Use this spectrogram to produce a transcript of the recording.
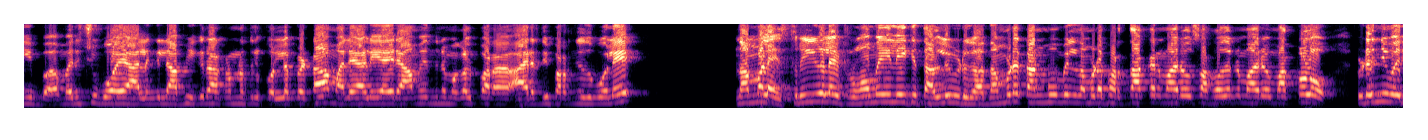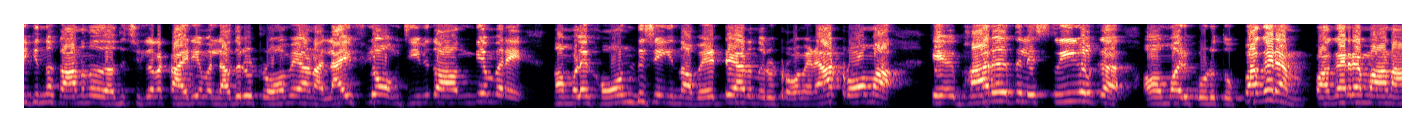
ഈ മരിച്ചുപോയ അല്ലെങ്കിൽ ആ ഭീകരാക്രമണത്തിൽ കൊല്ലപ്പെട്ട മലയാളിയായ രാമചന്ദ്രൻ മകൾ ആരതി പറഞ്ഞതുപോലെ നമ്മളെ സ്ത്രീകളെ ട്രോമയിലേക്ക് തള്ളിവിടുക. നമ്മുടെ കൺമുമ്പിൽ നമ്മുടെ ഭർത്താക്കന്മാരോ സഹോദരന്മാരോ മക്കളോ പിടഞ്ഞു വരിക്കുന്ന കാണുന്നത് അത് ചില്ലറ കാര്യമല്ല. അതൊരു ട്രോമയാണ്. ലൈഫ് ലോങ് ജീവിതാന്ത്യം വരെ നമ്മളെ ഹോണ്ട് ചെയ്യുന്ന വേട്ടയാടുന്ന ഒരു ട്രോമയാണ്. ആ ട്രോമ ഭാരതത്തിലെ സ്ത്രീകൾക്ക് അവന്മാർ കൊടുത്തു. പകരം പകരമാണ്.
